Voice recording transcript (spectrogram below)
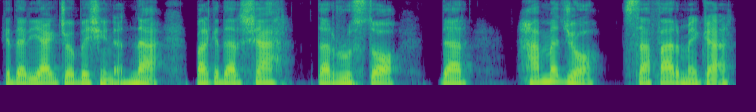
که در یک جا بشینه. نه بلکه در شهر در روستا در همه جا سفر می‌کرد.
